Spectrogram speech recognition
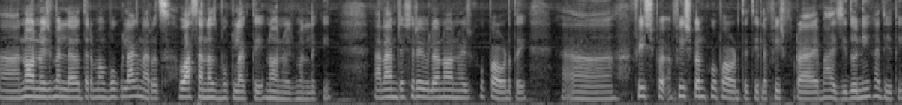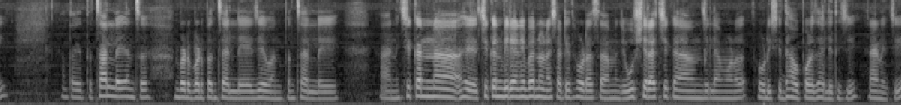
नॉनव्हेज म्हणल्यावर तर मग भूक लागणारच. वासानंच भूक लागते नॉनव्हेज म्हणलं की. आणि आमच्या श्रेयूला नॉनव्हेज खूप आवडते फिश प फिश पण खूप आवडते तिला. फिश फ्राय भाजी दोन्ही खाते ती. आता इथं चाललं आहे यांचं. बडबड पण चालले जेवण पण चाललं आहे आणि चिकन हे चिकन बिर्याणी बनवण्यासाठी थोडासा म्हणजे उशिरा चिकन आणून दिल्यामुळं थोडीशी धावपळ झाली तिची राणीची.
